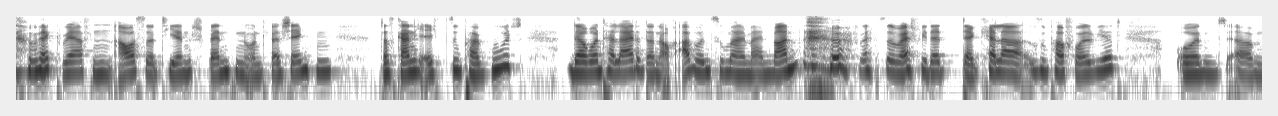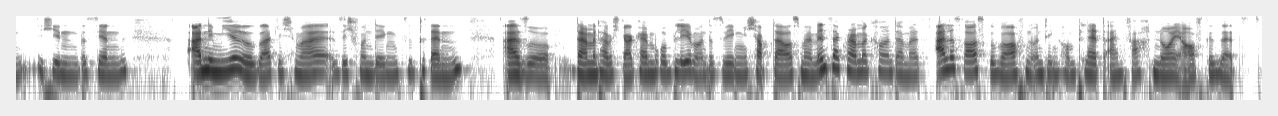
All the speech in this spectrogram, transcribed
wegwerfen, aussortieren, spenden und verschenken. Das kann ich echt super gut. Darunter leidet dann auch ab und zu mal mein Mann, wenn zum Beispiel der, der Keller super voll wird und ähm, ich ihn ein bisschen animiere, sag ich mal, sich von Dingen zu trennen. Also damit habe ich gar kein Problem und deswegen, ich habe da aus meinem Instagram-Account damals alles rausgeworfen und den komplett einfach neu aufgesetzt.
